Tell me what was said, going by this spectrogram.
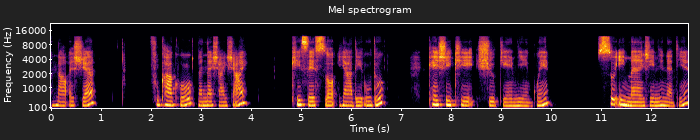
အနှောင်အရှက်ဖုခခုနနက်ဆိုင်ဆိုင်ခိစေစောရာဒီဥဒုခေရှိခိရှုကင်မြင်ကွင်စုဣမန်ရေမြင့်တဲ့ပြင်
